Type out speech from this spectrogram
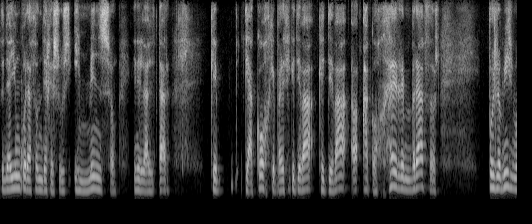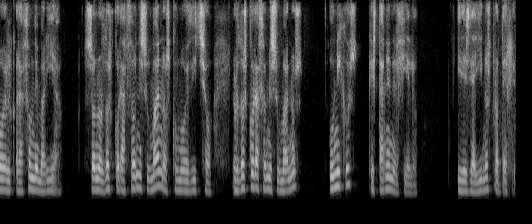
donde hay un corazón de Jesús inmenso en el altar que te acoge, parece que te va, que te va a acoger en brazos. Pues lo mismo el corazón de María. Son los dos corazones humanos, como he dicho, los dos corazones humanos únicos que están en el cielo y desde allí nos protegen.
